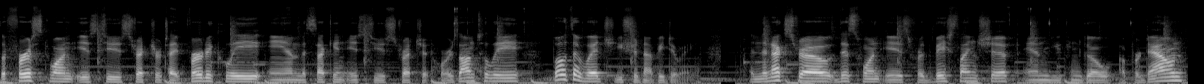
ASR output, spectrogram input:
The first one is to stretch your type vertically, and the second is to stretch it horizontally, both of which you should not be doing. In the next row, this one is for the baseline shift, and you can go up or down.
